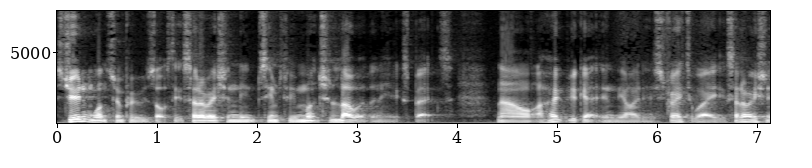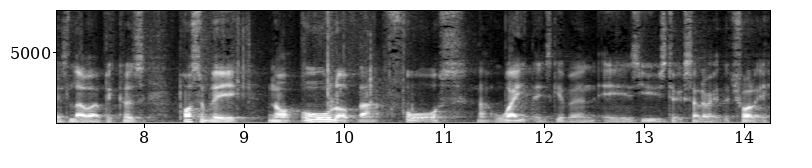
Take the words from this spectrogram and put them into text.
Student wants to improve results. The acceleration seems to be much lower than he expects. Now, I hope you're getting the idea straight away. Acceleration is lower because possibly not all of that force, that weight that he's given, is used to accelerate the trolley.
